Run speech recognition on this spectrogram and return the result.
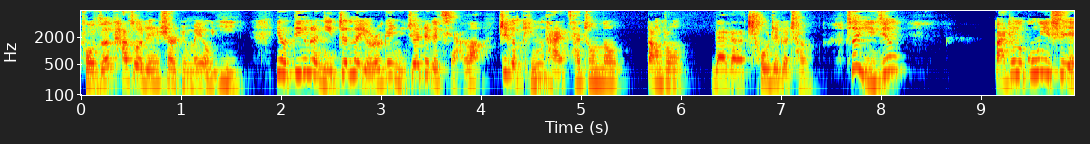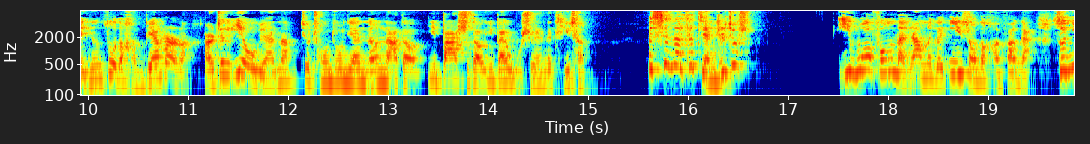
否则他做这件事儿就没有意义。要盯着你，真的有人给你捐这个钱了，这个平台才从中当中来来抽这个成。所以已经把这个公益事业已经做得很变味儿了。而这个业务员呢，就从中间能拿到一八十到一百五十元的提成。那现在他简直就是一窝蜂的，让那个医生都很反感。说你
